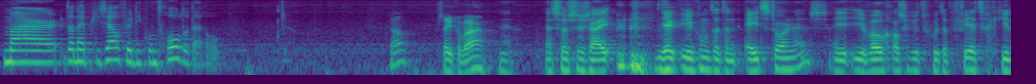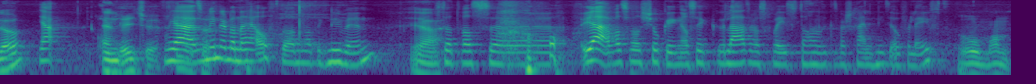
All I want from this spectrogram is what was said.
Maar dan heb je zelf weer die controle daarop. ja, zeker waar. En zoals je zei, je, je komt uit een eetstoornis. Je, je woog, als ik het goed heb, 40 kilo. Ja, En Jeetje. ja het is 40. minder dan de helft dan wat ik nu ben. ja, Dus dat was, eh, ja, was wel shocking. Als ik later was geweest, dan had ik het waarschijnlijk niet overleefd. Oh man.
